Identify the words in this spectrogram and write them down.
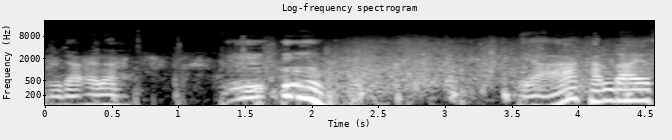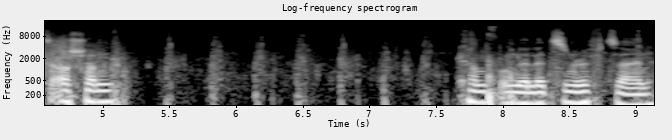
Schon wieder einer. Ja, kann da jetzt auch schon Kampf um den letzten Rift sein.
